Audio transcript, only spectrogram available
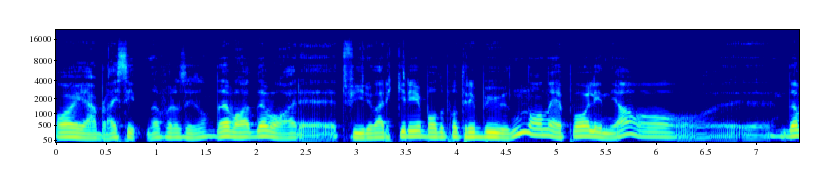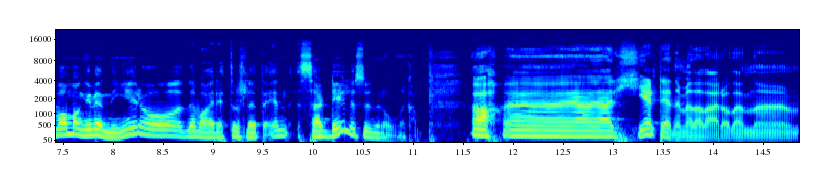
Og jeg blei sittende, for å si det sånn. Det var, det var et fyrverkeri både på tribunen og nede på linja. og Det var mange vendinger, og det var rett og slett en særdeles underholdende kamp. Ja, eh, jeg er helt enig med deg der, og den eh,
